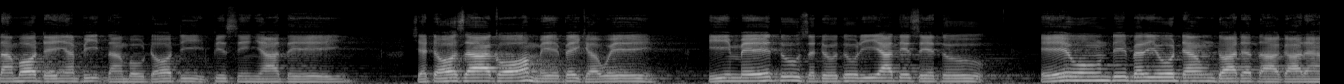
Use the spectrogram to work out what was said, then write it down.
သမ္ဗောတေယံပိတံဗုဒ္ဓောတိပစ္စညာတေယတောစာခောမေဘိကဝေဣမေတုသတုတုရိယသစ္စေတုဧဝံတိပရိယောတံဒွါဒတာကာရံ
